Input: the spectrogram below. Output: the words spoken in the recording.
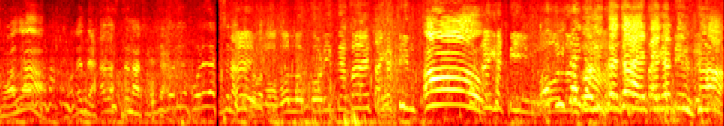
জল না জলে দেখা যাচ্ছে না ঠিক আছে মহল করিতে যায় টাইগার টিম। টাইগার টিম যায় টাইগার টিম হ্যাঁ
